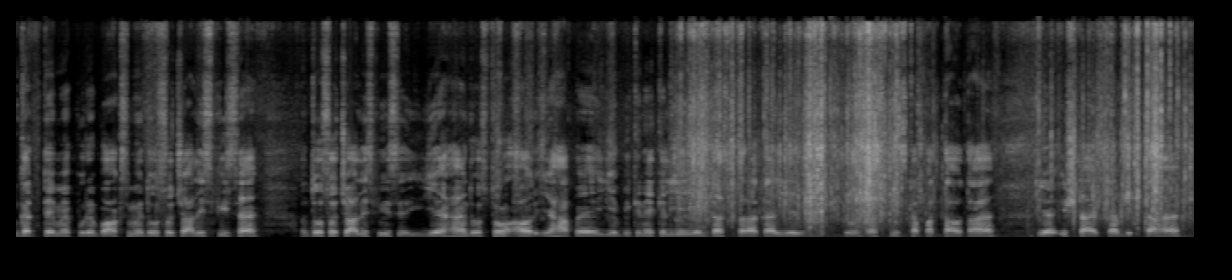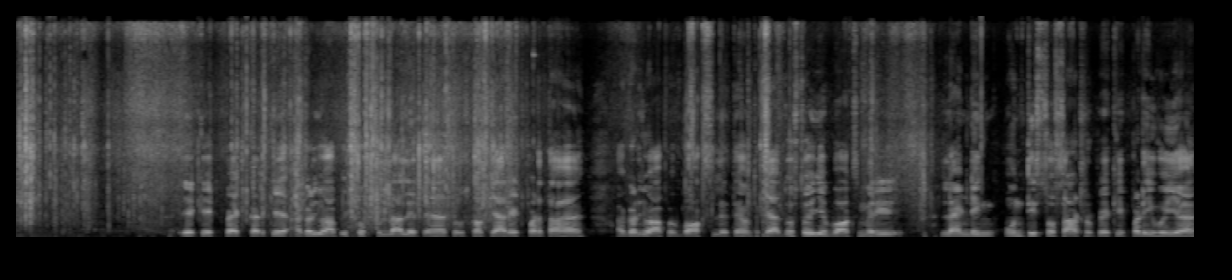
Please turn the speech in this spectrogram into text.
गत्ते में, पूरे बॉक्स में दो सौ चालीस पीस है। दो सौ चालीस पीस ये हैं दोस्तों, और यहाँ पे ये बिकने के लिए ये दस तरह का ये जो दस पीस का पत्ता होता है, ये इस टाइप का बिकता है। एक एक पैक करके। अगर जो आप इसको खुला लेते हैं तो उसका क्या रेट पड़ता है? अगर जो आप बॉक्स लेते हैं तो क्या? दोस्तों, ये बॉक्स मेरी लैंडिंग उनतीस सौ की पड़ी हुई है।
